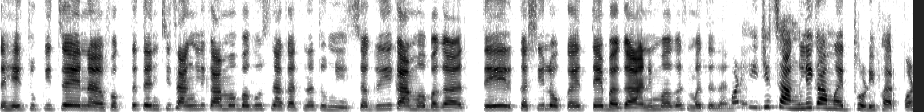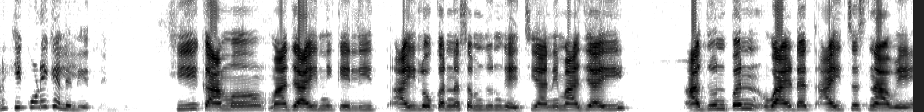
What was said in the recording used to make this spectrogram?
तर हे चुकीचं आहे ना. फक्त त्यांची चांगली कामं बघूच नकात ना तुम्ही. सगळी कामं बघा. ते कशी लोक आहेत ते बघा आणि मगच मतदान पण करा. ही जी चांगली कामं आहेत थोडीफार पण ही कोणी केलेली आहेत नेमकी? ही कामं माझ्या आईनी केलीत. आई लोकांना समजून घ्यायची आणि माझी आई अजून पण वार्डात आईचंच नाव आहे.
